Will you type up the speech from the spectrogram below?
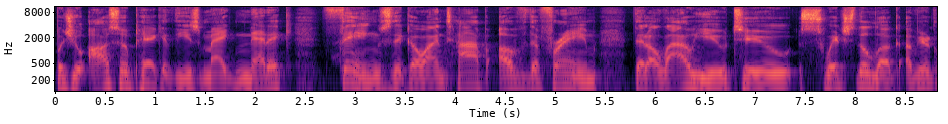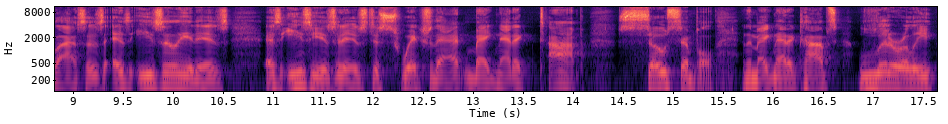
But you also pick these magnetic things that go on top of the frame that allow you to switch the look of your glasses as easily it is as easy as it is to switch that magnetic top. So simple. And the magnetic tops literally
